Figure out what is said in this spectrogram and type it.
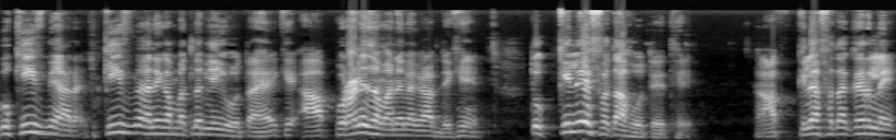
वो कीव में आ रहा है। तो कीव में आने का मतलब यही होता है कि आप पुराने जमाने में अगर आप देखें तो किले फतह होते थे। आप किला फतह कर लें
